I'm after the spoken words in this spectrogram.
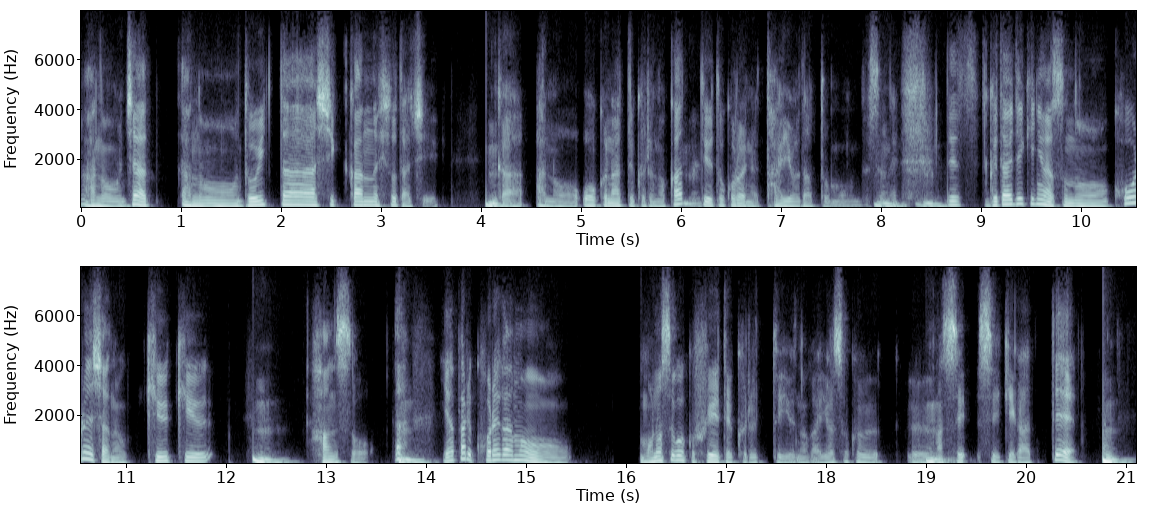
あのじゃああの、どういった疾患の人たちうん。が、あの多くなってくるのかっていうところへの対応だと思うんですよね。うんで具体的にはその高齢者の救急うん。搬送、うん。やっぱりこれがもう、ものすごく増えてくるっていうのが予測、ううん。まあ、推推計があって、うん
